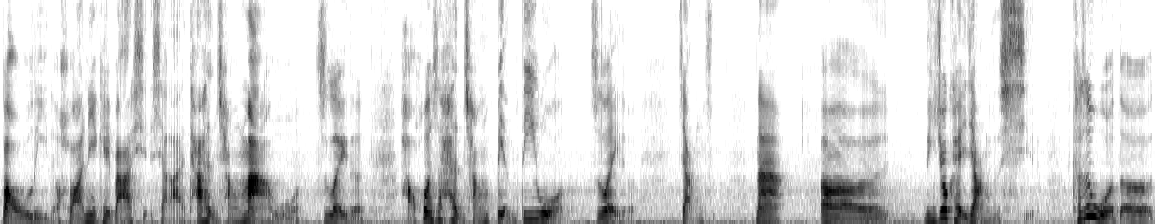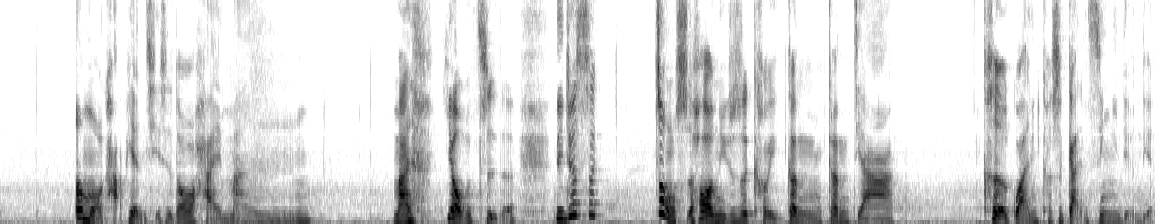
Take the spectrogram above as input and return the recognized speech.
暴力的话，你也可以把它写下来。他很常骂我之类的，好，或者是很常贬低我之类的，这样子。那呃，你就可以这样子写。可是我的恶魔卡片其实都还蛮蛮 幼稚的。你就是这种时候，你就是可以更更加。客观可是感性一点点，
